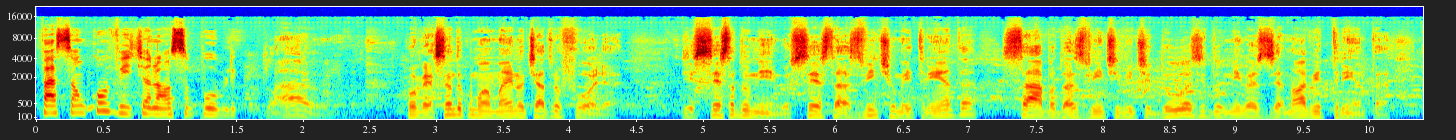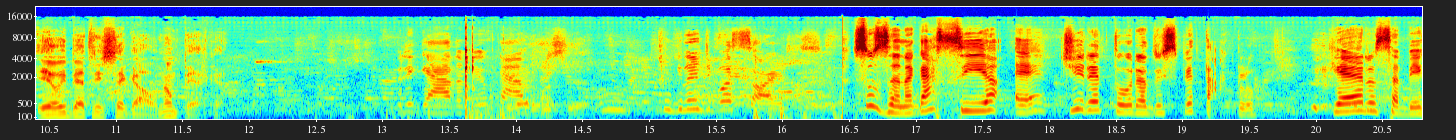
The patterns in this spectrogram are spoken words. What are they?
Faça um convite ao nosso público. Claro. Conversando com mamãe no Teatro Folha de sexta a domingo. Sexta às 21h30, sábado às 20h22 e domingo às 19h30. Eu e Beatriz Segal, não perca. Obrigada, viu, Carlos? Um grande boa sorte. Suzana Garcia é diretora do espetáculo. Quero saber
